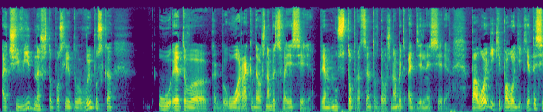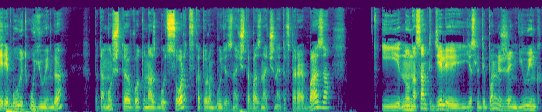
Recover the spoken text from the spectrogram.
очевидно, что после этого выпуска у этого, как бы, у Арака должна быть своя серия. Прям, ну, сто процентов должна быть отдельная серия. По логике, по логике, эта серия будет у Юинга, потому что вот у нас будет сорт, в котором будет, значит, обозначена эта вторая база. И, ну, на самом-то деле, если ты помнишь, Жень, Юинг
